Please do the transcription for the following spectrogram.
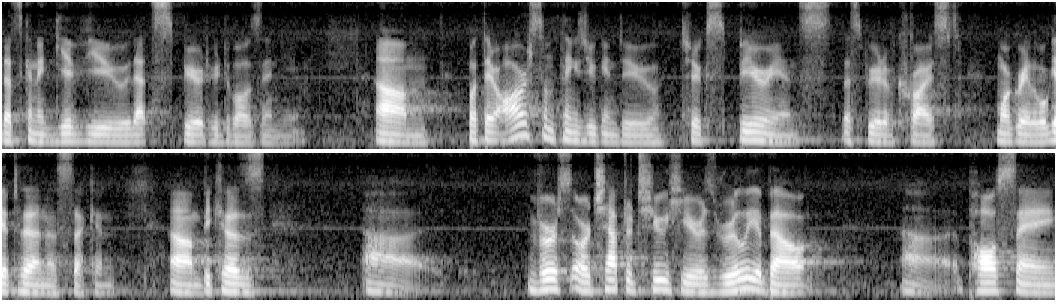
that's going to give you that Spirit who dwells in you. Um, but there are some things you can do to experience the Spirit of Christ more greatly. We'll get to that in a second. Um, because uh, verse or chapter 2 here is really about uh, Paul saying,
